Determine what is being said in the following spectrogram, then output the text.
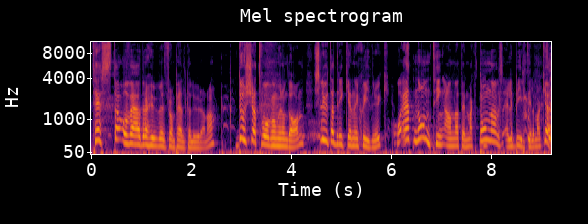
testa och vädra huvudet från peltalurarna. Duscha två gånger om dagen, sluta dricka energidryck och ät någonting annat än McDonalds eller Biltelemarkör.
